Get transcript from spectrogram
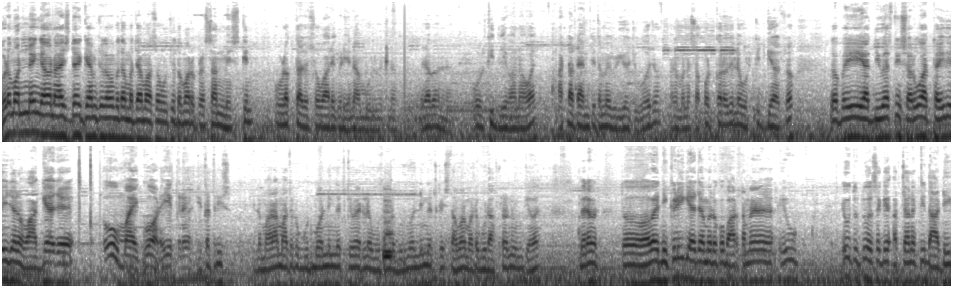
Good morning have nice day કેમ છો તમે? બધા મજામાં છો? હું છું તમારો પ્રશાંત મિસ્કિન. ઓળખતા જશો વારે ઘડીએ નામ બોલું એટલે. બરાબર ને? ઓળખી જ લેવાના હોય. આટલા ટાઈમથી તમે વીડિયો જુઓ છો અને મને સપોર્ટ કરો છો એટલે ઓળખી જ ગયા છો. તો ભાઈ, આ દિવસની શરૂઆત થઈ ગઈ છે ને વાગ્યા છે. ઓ માય ગોડ એક ને એકત્રીસ. એટલે મારા માટે તો ગુડ મોર્નિંગ જ કહેવાય, એટલે હું તમને ગુડ મોર્નિંગ જ કહીશ. તમારા માટે ગુડ આફ્ટરનૂન કહેવાય. બરાબર? તો હવે નીકળી ગયા છે અમે લોકો બહાર. તમે એવું એવું થતું હશે કે અચાનકથી દાઢી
